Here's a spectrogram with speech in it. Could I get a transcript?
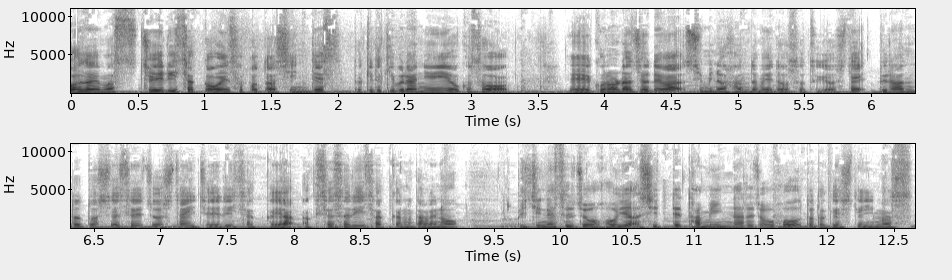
おはようございます。ジュエリー作家応援サポーターシンです。時々ブランニューへようこそ、えー、このラジオでは趣味のハンドメイドを卒業してブランドとして成長したいジュエリー作家やアクセサリー作家のためのビジネス情報や知ってためになる情報をお届けしています、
